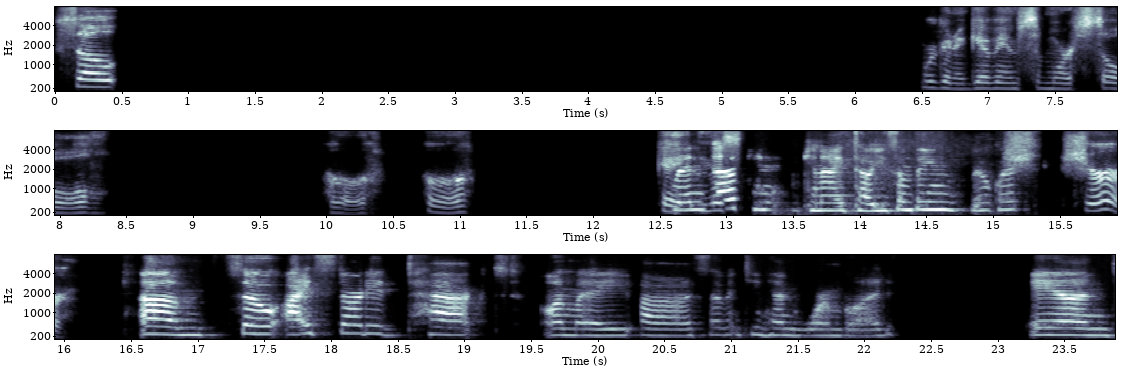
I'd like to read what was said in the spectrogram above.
so we're going to give him some more sole. Her, her. Okay. Linda, this... can, can I tell you something real quick? Sure. Um, so I started TACT on my uh, 17 hand warm blood, and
